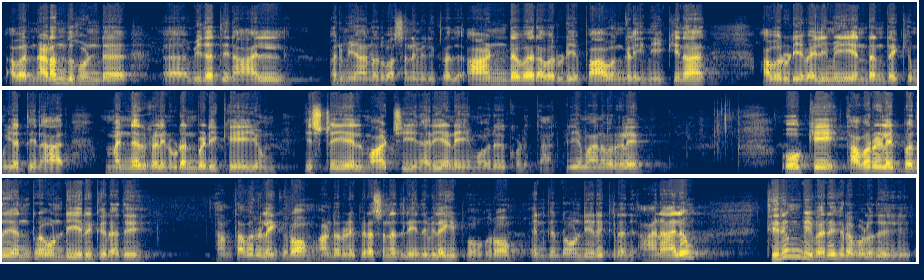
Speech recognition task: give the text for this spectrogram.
அவர் நடந்து கொண்ட விதத்தினால் அருமையான ஒரு வசனம் இருக்கிறது. ஆண்டவர் அவருடைய பாவங்களை நீக்கினார் அவருடைய வலிமையை என்றென்றைக்கு உயர்த்தினார். மன்னர்களின் உடன்படிக்கையையும் இஸ்ரேல் மாட்சியின் அரியணையும் அவருக்கு கொடுத்தார். பிரியமானவர்களே ஓகே தவறிழைப்பது என்ற ஒன்று இருக்கிறது. நாம் தவறிழைக்கிறோம் ஆண்டவருடைய பிரசன்னத்திலிருந்து விலகி போகிறோம் என்கின்ற ஒன்று இருக்கிறது. ஆனாலும் திரும்பி வருகிற பொழுது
